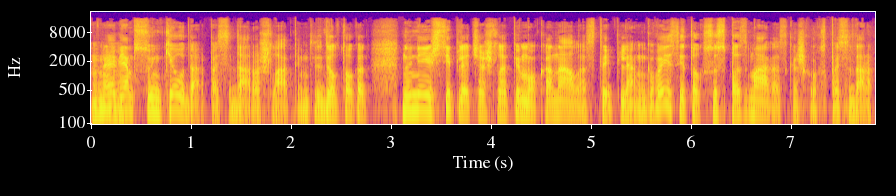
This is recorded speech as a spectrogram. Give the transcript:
ne ir jiems sunkiau dar pasidaro šlapintis dėl to kad nu neišsiplečia šlapimo kanalas taip lengvai jisai toks suspazmavęs kažkoks pasidaro.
